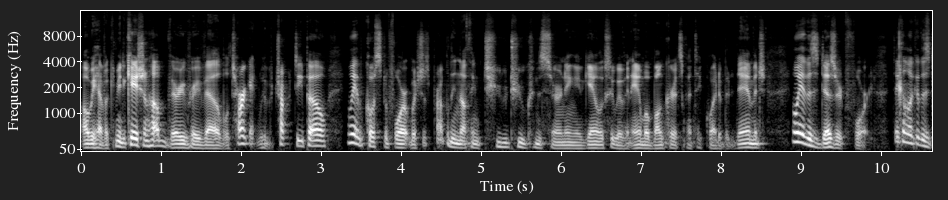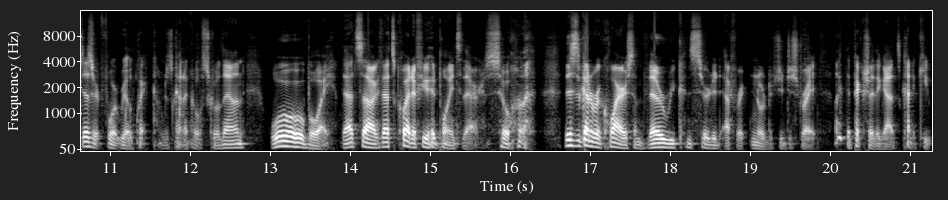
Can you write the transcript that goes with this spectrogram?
Uh, we have a communication hub, very, very valuable target. We have a truck depot, and we have a coastal fort, which is probably nothing too, too concerning. Again, it looks like we have an ammo bunker. It's going to take quite a bit of damage. And we have this desert fort. Take a look at this desert fort real quick. I'm just kind of go scroll down. Whoa, boy, that's uh, that's quite a few hit points there. So uh, this is going to require some very concerted effort in order to destroy it. I like the picture they got. It's kind of cute.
